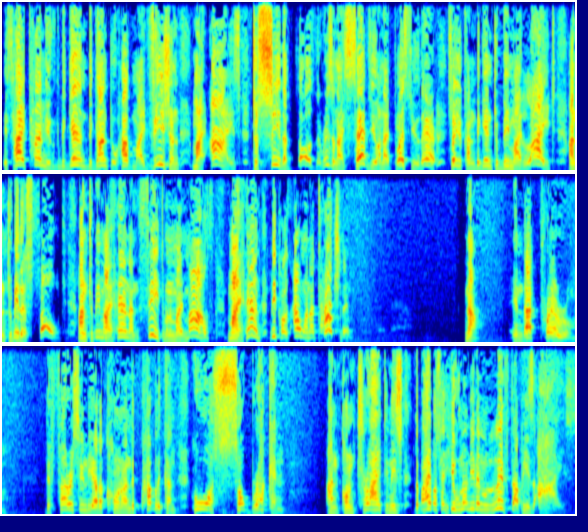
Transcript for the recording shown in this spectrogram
It's high time you began, began to have my vision, my eyes, to see that those, the reason I saved you and I placed you there, so you can begin to be my light and to be the salt and to be my hand and feet and my mouth, my hand, because I want to touch them. Now, in that prayer room, the Pharisee in the other corner and the publican who was so broken and contrite in his, the Bible said he would not even lift up his eyes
